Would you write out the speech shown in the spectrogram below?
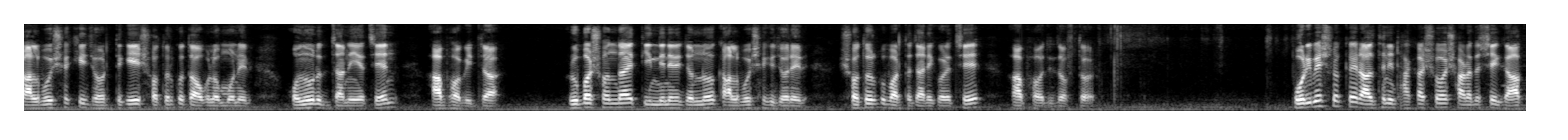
কালবৈশাখী ঝড় থেকে সতর্কতা অবলম্বনের অনুরোধ জানিয়েছেন আবহাওয়াবিদরা। রোববার সন্ধ্যায় তিন দিনের জন্য কালবৈশাখী জ্বরের সতর্কবার্তা জারি করেছে আবহাওয়া অধিদপ্তর। পরিবেশ রক্ষায় রাজধানী ঢাকাসহ সারা দেশে গাছ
